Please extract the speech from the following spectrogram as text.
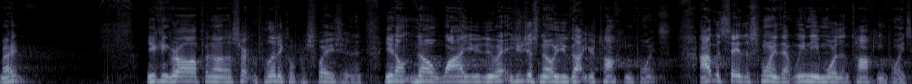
Right? You can grow up in a certain political persuasion and you don't know why you do it. You just know you got your talking points. I would say this morning that we need more than talking points.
